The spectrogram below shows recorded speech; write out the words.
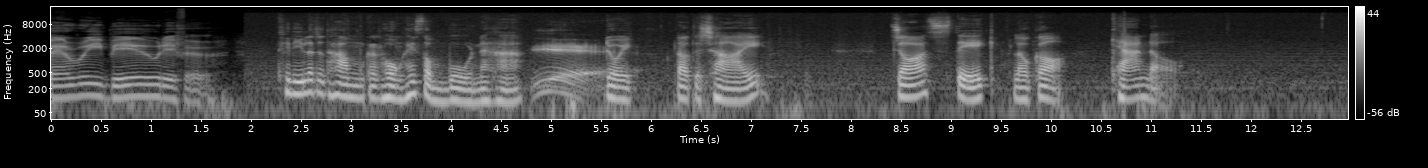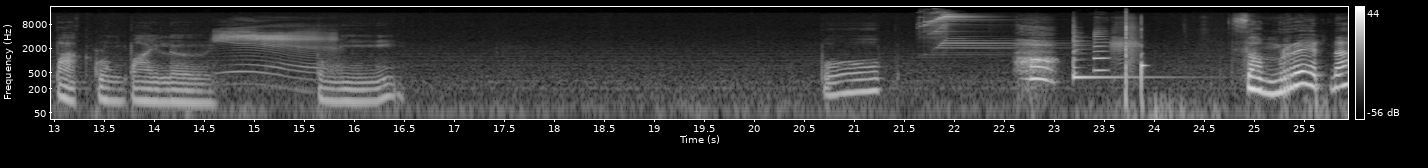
very beautiful ทีนี้เราจะทำกระทงให้สมบูรณ์นะฮะโดยเราจะใช้จอร์สติกแล้วก็ candle ปักลงไปเลยตรงนี้ ปุ๊บ สำเร็จนะ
